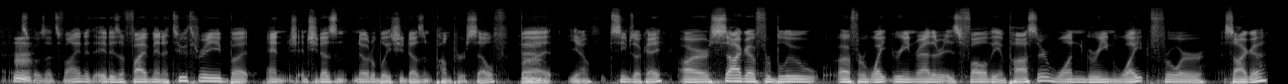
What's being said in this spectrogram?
I Hmm. suppose that's fine. It, it is a five mana two three, but and and she doesn't notably she doesn't pump herself, but you know it seems okay. Our saga for blue uh, for white green rather is Fall of the Impostor. One green white for saga.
